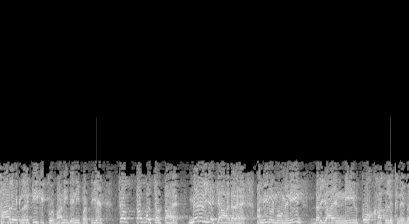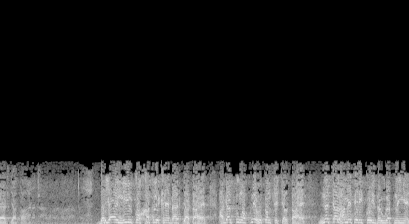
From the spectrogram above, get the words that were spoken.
سال ایک لڑکی کی قربانی دینی پڑتی ہے۔ جب تب وہ چلتا ہے۔ میرے لیے کیا آرڈر ہے؟ امیر المومنین دریائے نیل کو خط لکھنے بیٹھ جاتا ہے۔ دریائے نیل کو خط لکھنے بیٹھ جاتا ہے۔ اگر تم اپنے حکم سے چلتا ہے، نہ چل، ہمیں تیری کوئی ضرورت نہیں ہے۔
